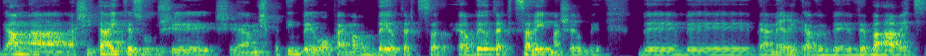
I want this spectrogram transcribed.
גם השיטה היא כזו ש, שהמשפטים באירופה הם הרבה יותר, קצר, הרבה יותר קצרים מאשר ב, ב, ב, באמריקה וב, ובארץ.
